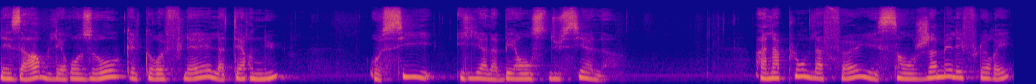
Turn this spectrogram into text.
les arbres, les roseaux, quelques reflets, la terre nue. Aussi, il y a la béance du ciel. À l'aplomb de la feuille et sans jamais l'effleurer,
